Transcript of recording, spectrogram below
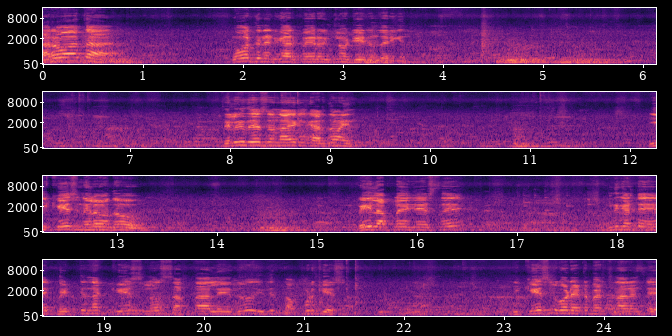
తర్వాత గోవర్ధన్ రెడ్డి గారి పేరు ఇంక్లూడ్ చేయడం జరిగింది. తెలుగుదేశం నాయకులకి అర్థమైంది. ఈ కేసు నిలవదు. బెయిల్ అప్లై చేస్తే ఎందుకంటే పెట్టిన కేసులో సత్తా లేదు. ఇది తప్పుడు కేసు. ఈ కేసులు కూడా ఎట్ట పెడుతున్నారంటే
